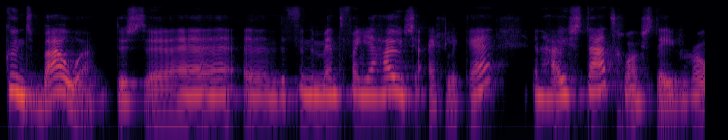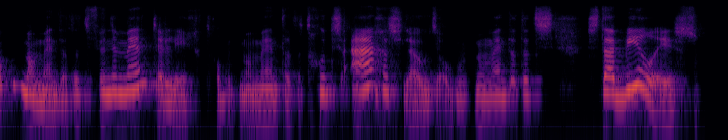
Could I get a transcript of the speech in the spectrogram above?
kunt bouwen. Dus uh, de fundament van je huis eigenlijk. Hè? Een huis staat gewoon steviger op het moment dat het fundament er ligt. Op het moment dat het goed is aangesloten. Op het moment dat het stabiel is.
